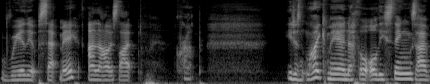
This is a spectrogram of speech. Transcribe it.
really upset me. And I was like, Crap. He doesn't like me. And I thought all these things. I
